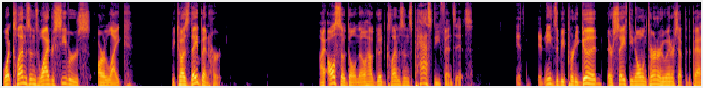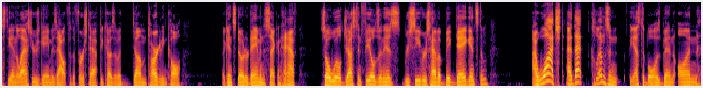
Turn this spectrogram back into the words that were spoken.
what Clemson's wide receivers are like because they've been hurt. I also don't know how good Clemson's pass defense is. It, it needs to be pretty good. Their safety, Nolan Turner, who intercepted the pass at the end of last year's game, is out for the first half because of a dumb targeting call against Notre Dame in the second half. So will Justin Fields and his receivers have a big day against them? I watched uh, that Clemson Fiesta Bowl has been on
